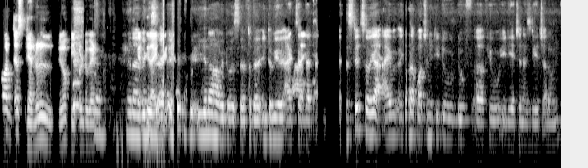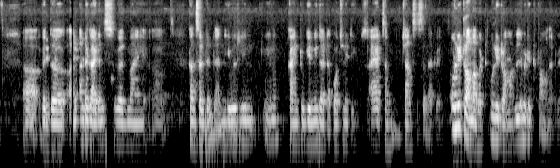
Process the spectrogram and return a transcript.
For just general, you know, people to get. you know, Get because right uh, you know how it was for the interview. I said that assisted. So yeah, I, I got opportunity to do a few EDH and SDH alone uh, with the under guidance with my uh, consultant, and he was really you know kind to give me that opportunity. So I had some chances that way. Only trauma, but only trauma, limited to trauma that way.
